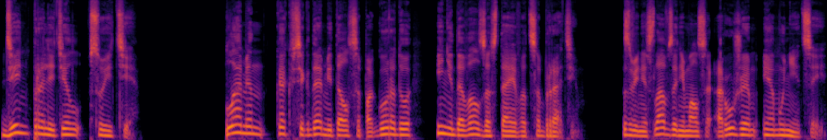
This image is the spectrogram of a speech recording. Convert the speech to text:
День пролетел в суете. Пламен, как всегда, метался по городу и не давал застаиваться братьям. Звенислав занимался оружием и амуницией,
